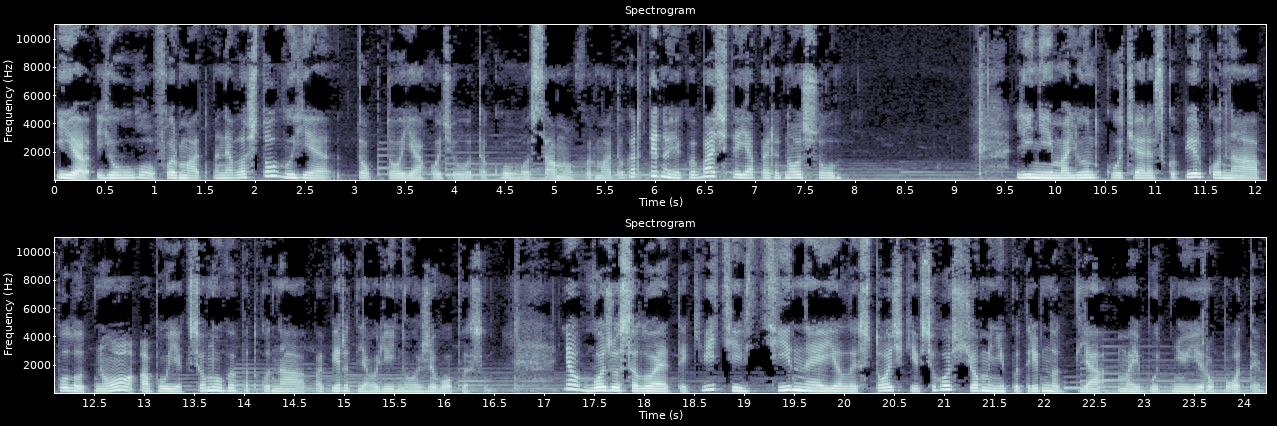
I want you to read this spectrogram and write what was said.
і його формат мене влаштовує, тобто я хочу такого самого формату картину, як ви бачите, я переношу лінії малюнку через копірку на полотно, або, як в цьому випадку, на папір для олійного живопису. Я ввожу силуети квітів, тіней, листочки, всього, що мені потрібно для майбутньої роботи.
